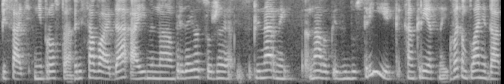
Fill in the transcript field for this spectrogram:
писать, не просто рисовать, да, а именно придается уже дисциплинарный навык из индустрии конкретный. В этом плане, да.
